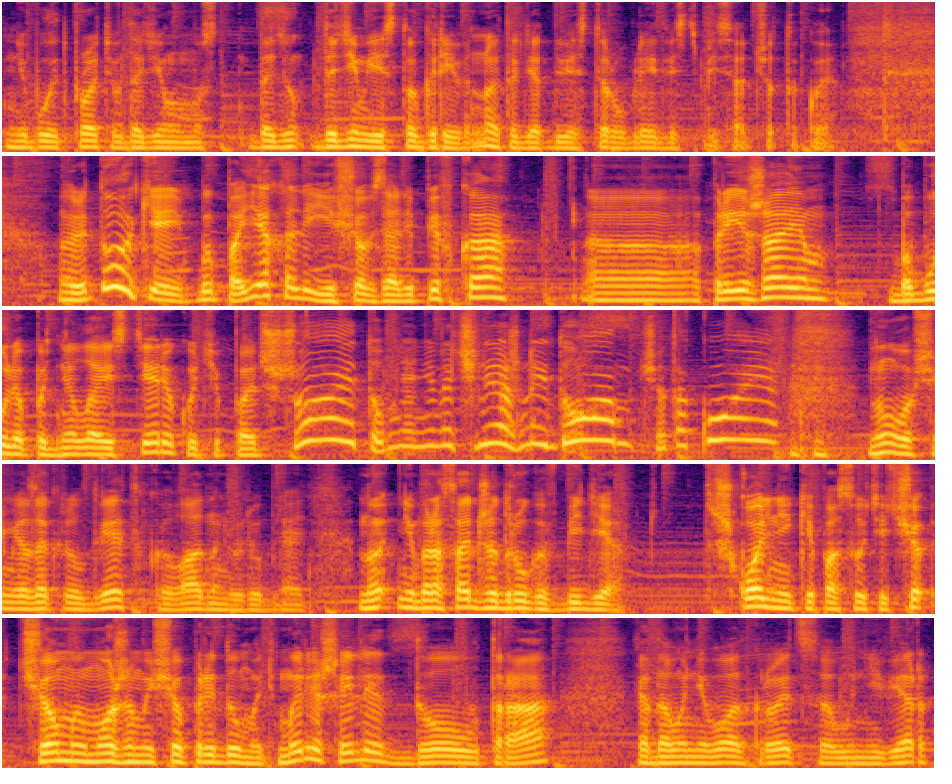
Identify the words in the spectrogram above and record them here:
не будет против, дадим, ему, дадим, дадим ей 100 гривен, ну это где-то 200 рублей, 250, что-то такое. Говорит, ну окей, мы поехали, еще взяли пивка, э, приезжаем, бабуля подняла истерику, типа, что это, у меня не ночлежный дом, что такое? Ну, в общем, я закрыл дверь, такой, ладно, говорю, блядь. Но не бросать же друга в беде. Школьники, по сути, что мы можем еще придумать? Мы решили до утра, когда у него откроется универ,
